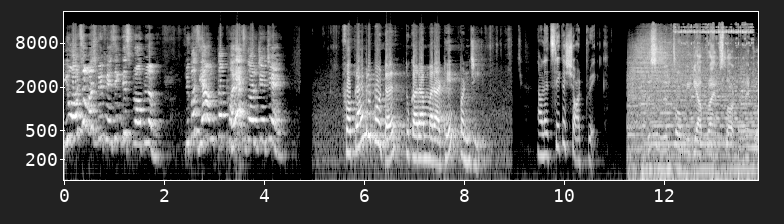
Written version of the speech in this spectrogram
you also must be facing this problem because हे आमकां खरेंच गरजेचें For Prime Reporter, Tukaram Marathe, Panji. Now let's take a short break. This is Info Media Prime Slot Network.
